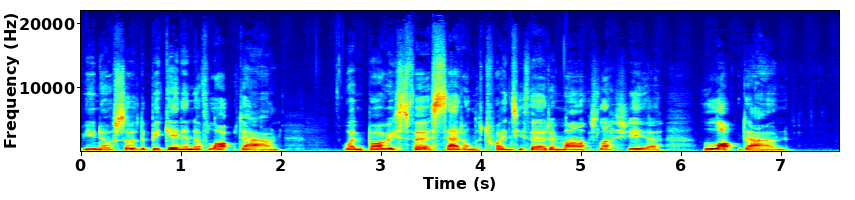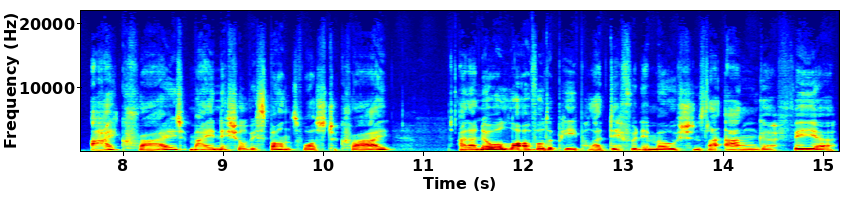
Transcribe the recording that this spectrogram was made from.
you know. So at the beginning of lockdown, when Boris first said on the 23rd of March last year, lockdown, I cried. My initial response was to cry. And I know a lot of other people had different emotions like anger, fear,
